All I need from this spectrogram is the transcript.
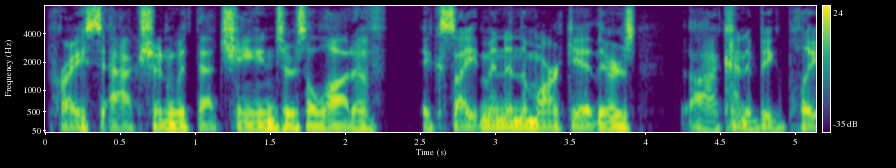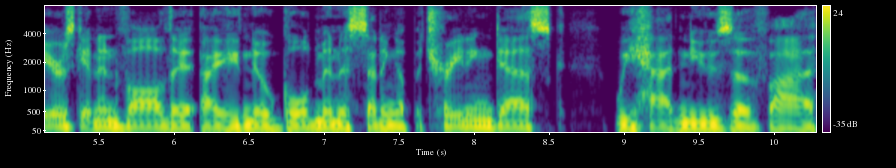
price action, with that change, there's a lot of excitement in the market. There's uh, kind of big players getting involved. I, I know Goldman is setting up a trading desk. We had news of uh,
